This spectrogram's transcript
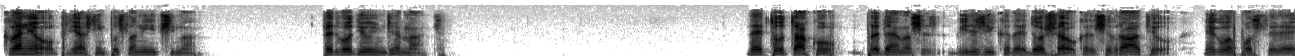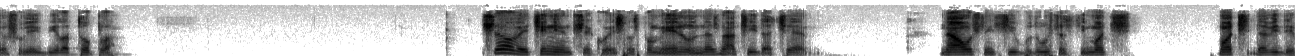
klanjao prijašnjim poslanicima, predvodio im džemat. Da je to tako, predajama se bilježi kada je došao, kada se vratio, njegova postelja je još uvijek bila topla. Sve ove činjenice koje smo spomenuli ne znači da će naučnici u budućnosti moći moći da vide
